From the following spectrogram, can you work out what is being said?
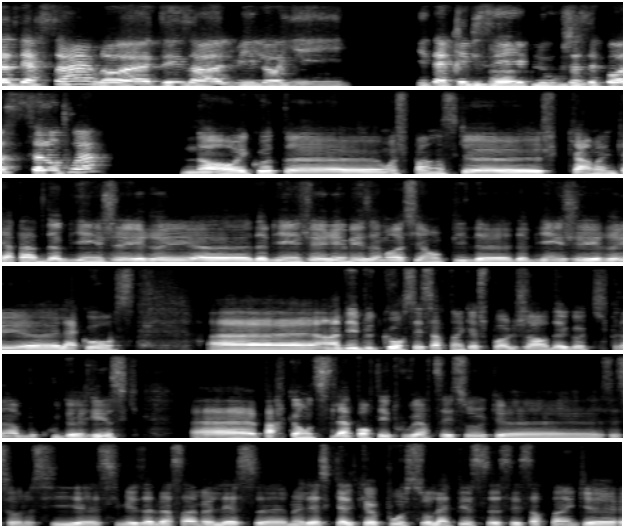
adversaires là, disent à ah, lui, là, il, il est imprévisible ou je ne sais pas. Selon toi? Non, écoute, euh, moi je pense que je suis quand même capable de bien gérer, euh, de bien gérer mes émotions puis de, bien gérer euh, la course. en début de course, c'est certain que je ne suis pas le genre de gars qui prend beaucoup de risques. par contre, si la porte est ouverte, c'est sûr que c'est ça. si, mes adversaires me laissent, me laissent quelques pouces sur la piste, c'est certain que,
